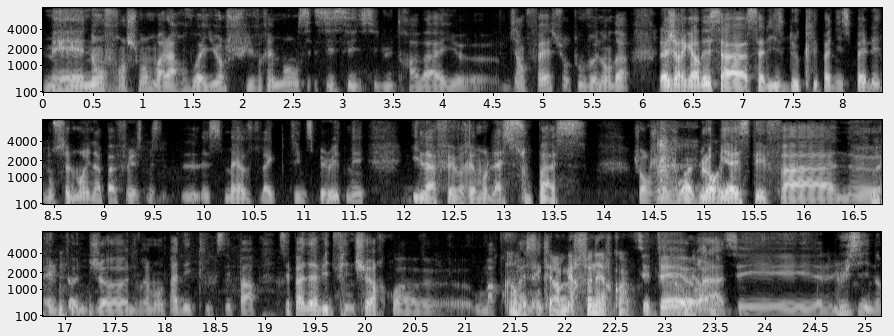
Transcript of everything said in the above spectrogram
Mais non, franchement, moi, à la revoyure, je suis vraiment. c'est- C'est c'est- c'est du travail euh, bien fait, surtout venant d'un. Là, j'ai regardé sa, sa liste de clips à Nispel et non seulement il n'a pas fait Sm- Smells Like Teen Spirit, mais il a fait vraiment de la soupasse. Genre, je vois Gloria Estefan, euh, Elton John, vraiment pas des clips, c'est pas, c'est pas David Fincher, quoi, euh, ou Marc Ah, Romanek, C'était un mercenaire, quoi. C'était euh, voilà, c'est l'usine.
